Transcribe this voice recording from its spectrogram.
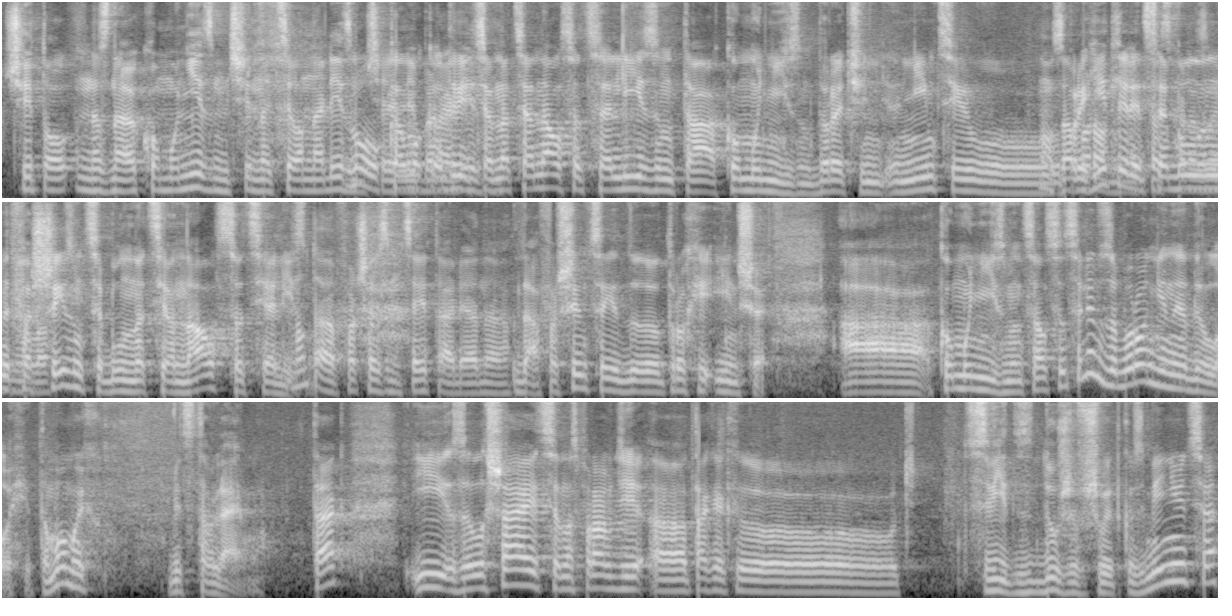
Чи то не знаю, комунізм, чи націоналізм, Ну, чи лібералізм? дивіться, націонал-соціалізм та комунізм. До речі, німців при Ну, заборонено, Гітлері це це був не фашизм, це був націонал-соціалізм. Ну так, фашизм це Італія, да. Да, фашизм це трохи інше. А комунізм націонал-соціалізм заборонені ідеології, тому ми їх відставляємо. Так? І залишається насправді, е, так як е, світ дуже швидко змінюється.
